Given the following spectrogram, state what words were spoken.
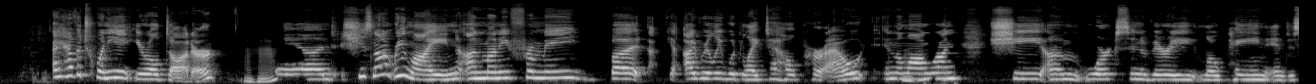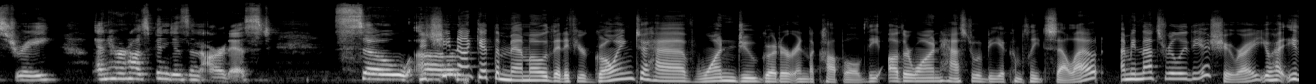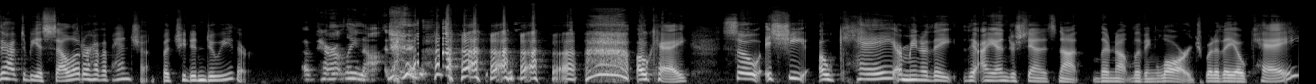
I have a 28 year old daughter, mm-hmm. and she's not relying on money from me, but I really would like to help her out in the mm-hmm. long run. She um, works in a very low paying industry, and her husband is an artist. So, did um, she not get the memo that if you're going to have one do gooder in the couple, the other one has to be a complete sellout? I mean, that's really the issue, right? You ha- either have to be a sellout or have a pension, but she didn't do either. Apparently not. okay. So is she okay? I mean, are they, they, I understand it's not, they're not living large, but are they okay?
